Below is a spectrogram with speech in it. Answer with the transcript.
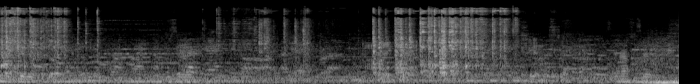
Might give us a. So, I can't. Shit, stuff.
